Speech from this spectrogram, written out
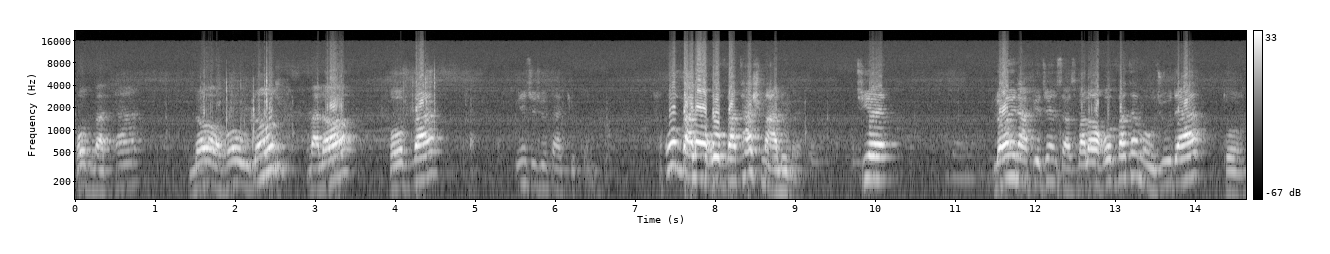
قوتن لا حولون ولا قوت این چجور ترکیب کنیم؟ اون ولا قوتش معلومه. چیه؟ لای نفی جنس است. ولا قوت موجوده تون.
